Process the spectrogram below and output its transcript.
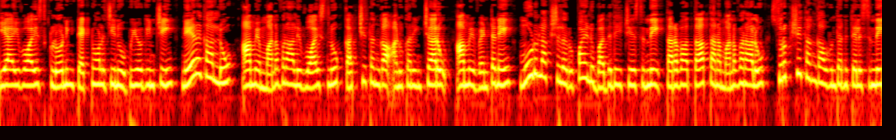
ఏఐ వాయిస్ క్లోనింగ్ టెక్నాలజీని ఉపయోగించి నేరగాళ్ళు ఆమె మనవరాలి వాయిస్ను ఖచ్చితంగా అనుకరించారు. ఆమె వెంటనే మూడు లక్షల రూపాయలు బదిలీ చేసింది. తర్వాత తన మనవరాలు సురక్షితంగా ఉందని తెలిసింది.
